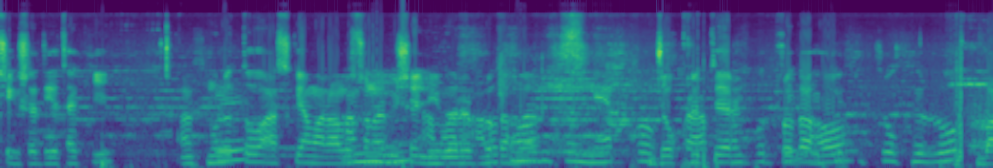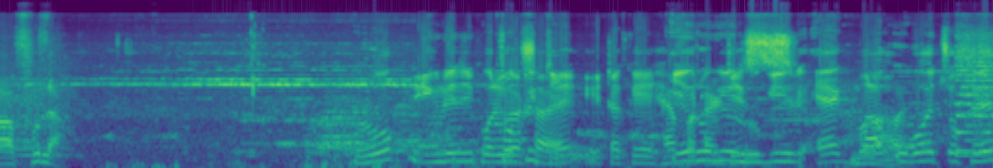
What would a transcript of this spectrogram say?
চিকিৎসা দিয়ে থাকি। মূলত আজকে আমার আলোচনার বিষয় লিভারের প্রদাহ যকৃতের প্রদাহ চোখের রোগ বা ফুলা। রোগ ইংরেজি পরিভাষায় এটাকে হ্যাপাটাইটিস রোগীর এক বা উভয় চোখের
